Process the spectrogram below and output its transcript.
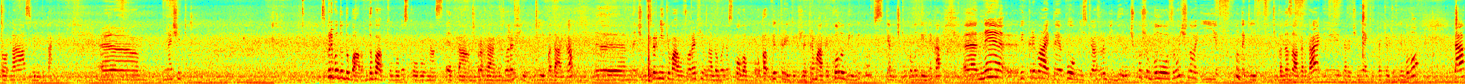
про на свої питання. Е, значить, з приводу добавок. Добавки обов'язково у нас це в програмі хлорофіл і подарка. Е, зверніть увагу, хлорофіл треба обов'язково відкрити вже тримати в холодильнику, в стіночці холодильника. Е, не відкривайте повністю, а зробіть дирочку, щоб було зручно і ну такий, типу дозатор, да, і коротше, ніяких потьоків не було. Так,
